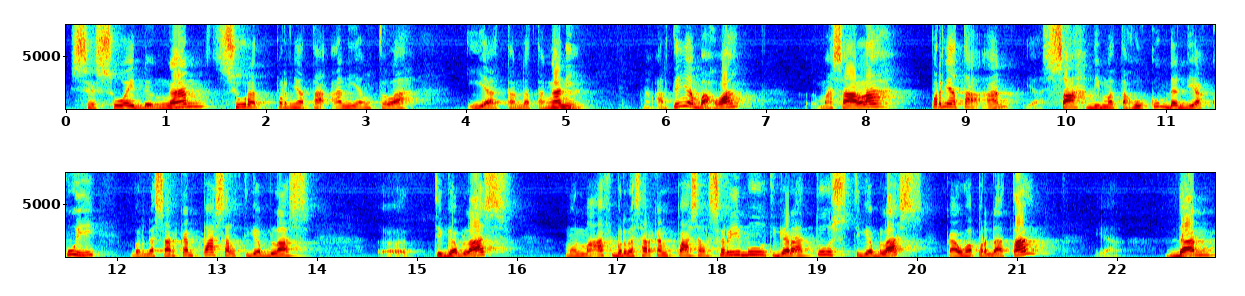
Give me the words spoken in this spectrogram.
sesuai dengan surat pernyataan yang telah ia tanda tangani. Nah, artinya bahwa masalah pernyataan ya sah di mata hukum dan diakui berdasarkan pasal 13 13 mohon maaf berdasarkan pasal 1313 KUH Perdata ya. Dan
